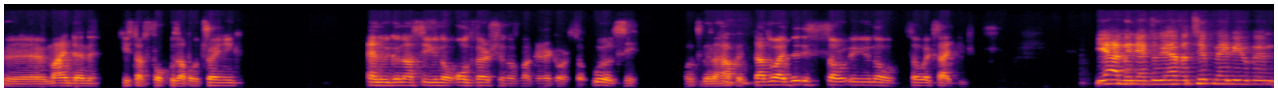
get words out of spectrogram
uh, mind and he starts focus about training. And we're gonna see you know old version of McGregor. So we'll see what's gonna happen. That's why this is so you know so exciting. Yeah, I mean, do you have a tip maybe in,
